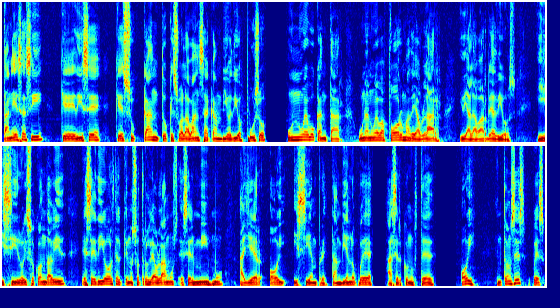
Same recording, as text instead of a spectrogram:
Tan es así que dice que su canto, que su alabanza cambió. Dios puso un nuevo cantar, una nueva forma de hablar y de alabarle a Dios. Y si lo hizo con David, ese Dios del que nosotros le hablamos es el mismo ayer, hoy y siempre. También lo puede hacer con usted hoy. Entonces, pues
